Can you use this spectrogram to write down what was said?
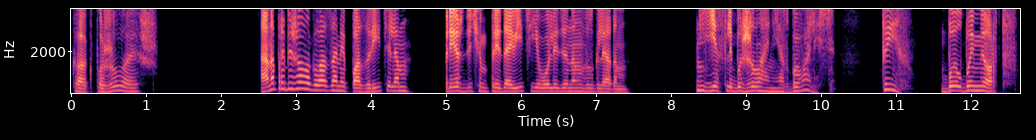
«Как пожелаешь». Она пробежала глазами по зрителям, прежде чем придавить его ледяным взглядом. «Если бы желания сбывались, ты был бы мертв.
